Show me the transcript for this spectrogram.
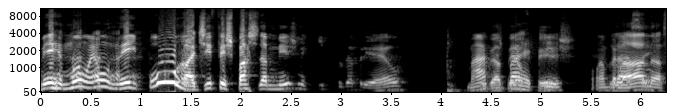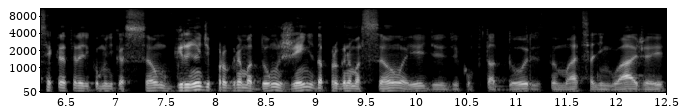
meu irmão é o Ney. o Porra! Bati fez parte da mesma equipe do Gabriel. Marcos o Gabriel Barretti, fez. um abraço. Lá aí. na Secretaria de Comunicação, um grande programador, um gênio da programação aí, de, de computadores e tudo mais, essa linguagem aí.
